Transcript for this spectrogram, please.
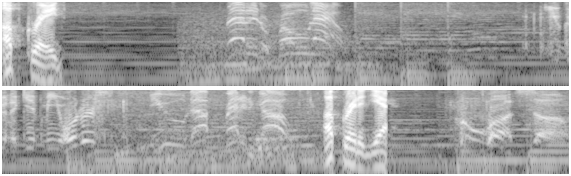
upgrade. Ready to roll out. You gonna give me orders? Fueled up, ready to go. Upgraded, yeah. Who wants some?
